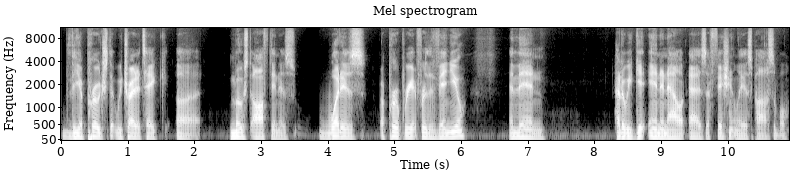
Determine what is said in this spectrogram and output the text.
the approach that we try to take uh, most often is what is appropriate for the venue, and then how do we get in and out as efficiently as possible?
